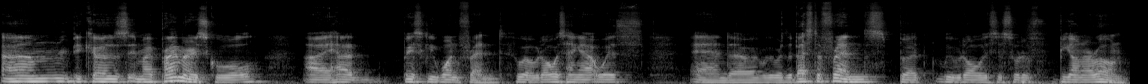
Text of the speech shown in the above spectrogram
Um, because in my primary school, I had basically one friend who I would always hang out with, and uh, we were the best of friends, but we would always just sort of be on our own.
